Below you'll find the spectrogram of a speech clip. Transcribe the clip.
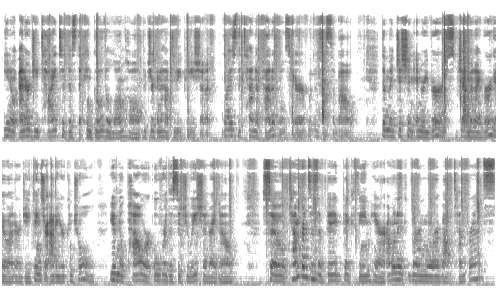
you know, energy tied to this that can go the long haul, but you're going to have to be patient. Why is the Ten of Pentacles here? What is this about? The magician in reverse, Gemini, Virgo energy. Things are out of your control. You have no power over the situation right now. So temperance is a big, big theme here. I want to learn more about temperance.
